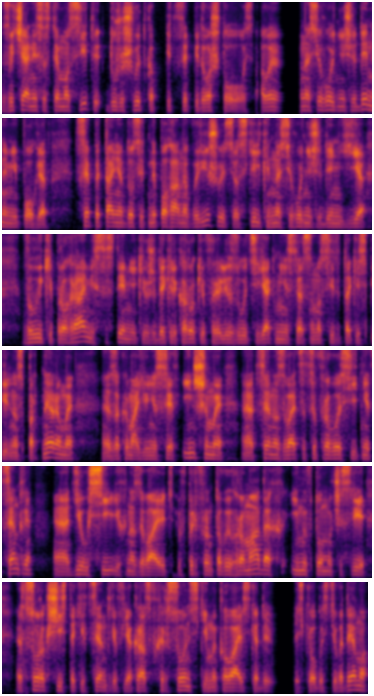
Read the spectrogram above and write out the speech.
звичайна система освіти дуже швидко під це підлаштовувалась. Але на сьогоднішній день, на мій погляд, це питання досить непогано вирішується, оскільки на сьогоднішній день є великі програмі, системи, які вже декілька років реалізуються як Міністерством освіти, так і спільно з партнерами, е, зокрема ЮНІСЕФ, іншими. Е, Це називається цифрові освітні центри. е, DOC їх називають в прифронтових громадах, і ми в тому числі е, 46 таких центрів, якраз в Херсонській, Миколаївській, області ведемо.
